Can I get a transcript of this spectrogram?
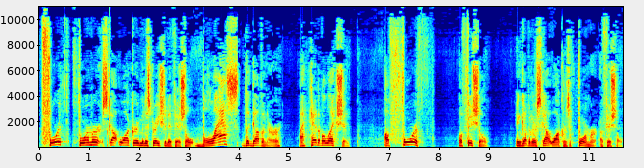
Fourth former Scott Walker administration official blasts the governor ahead of election. A fourth official in Governor Scott Walker's former official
